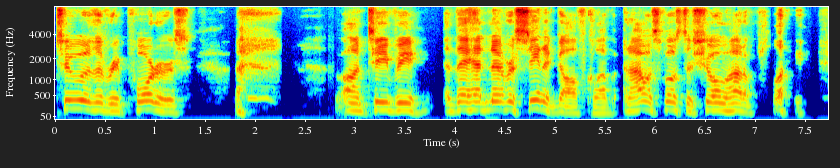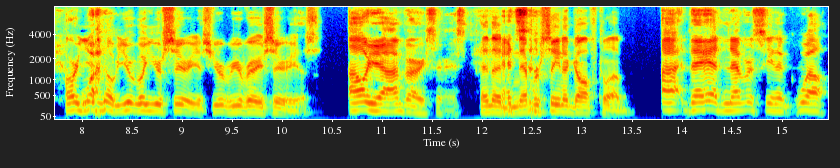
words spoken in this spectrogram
two of the reporters on TV. They had never seen a golf club, and I was supposed to show them how to play. Or you well, no, you're well, you're serious. You're you're very serious. Oh yeah, I'm very serious. And they'd and never so, seen a golf club. Uh, they had never seen a well.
